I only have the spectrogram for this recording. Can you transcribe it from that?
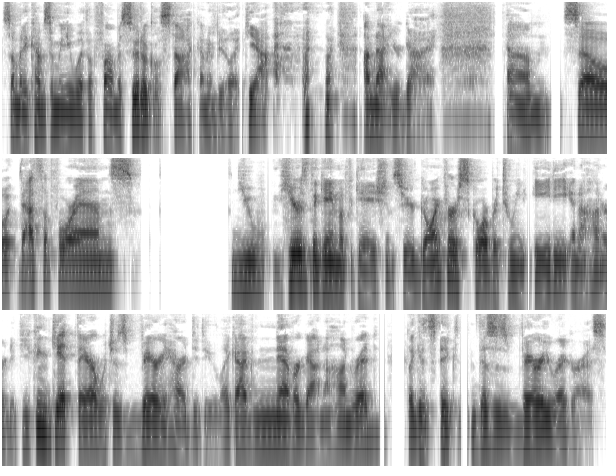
somebody comes to me with a pharmaceutical stock, and I'd be like, yeah, I'm not your guy. Um, so that's the four M's you here's the gamification. So you're going for a score between 80 and 100. If you can get there, which is very hard to do, like I've never gotten 100. Like it's it, this is very rigorous.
